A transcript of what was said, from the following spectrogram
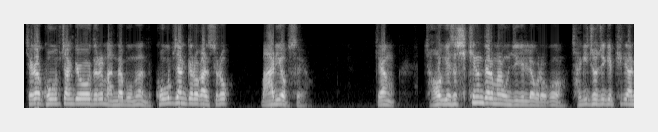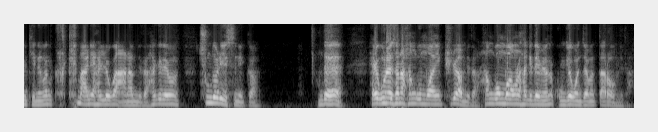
제가 고급 장교들을 만나보면 고급 장교로 갈수록 말이 없어요. 그냥 저 위에서 시키는 대로만 움직이려고 그러고 자기 조직에 필요한 기능은 그렇게 많이 하려고 안 합니다. 하게 되면 충돌이 있으니까. 근데 해군에서는 항공모함이 필요합니다. 항공모함을 하게 되면 공격 원자만 따라옵니다.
